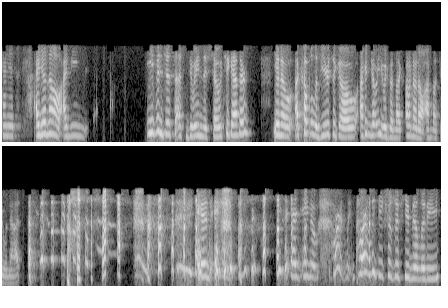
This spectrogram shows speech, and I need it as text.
and it's I don't know. I mean, even just us doing the show together, you know, a couple of years ago, I know you would have been like, oh, no, no, I'm not doing that. and, and, and, you know, partly, partly because of humility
